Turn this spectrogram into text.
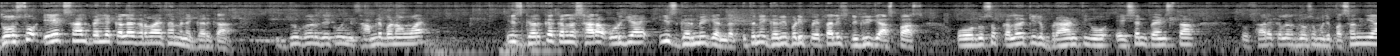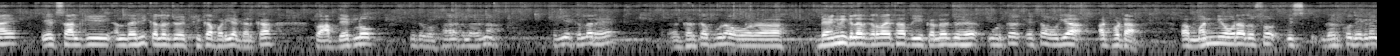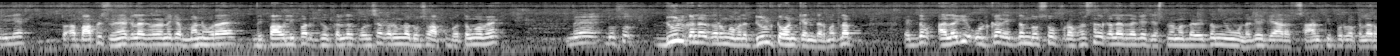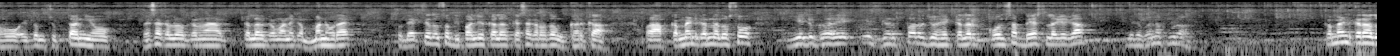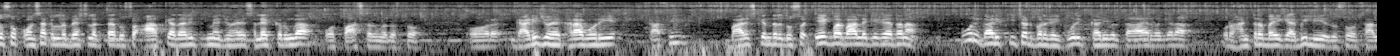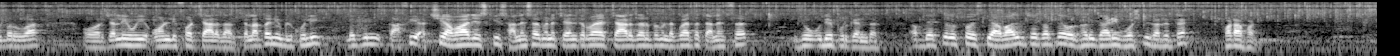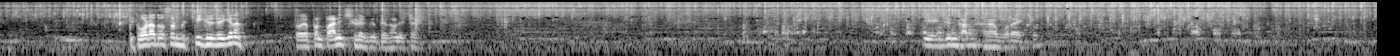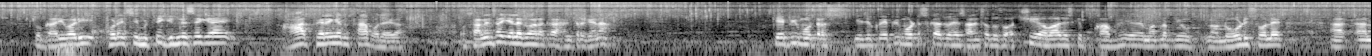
दोस्तों, एक साल पहले कलर करवाया था मैंने घर का। जो घर देखो, ये सामने बना हुआ है। इस घर का कलर सारा उड़ गया है, इस गर्मी के अंदर। इतनी गर्मी पड़ी 45 डिग्री के आसपास। और दोस्तों, कलर की जो ब्रांड थी वो एशियन पेंट्स था। तो सारे कलर दोस्तों, मुझे पसंद नहीं आए। एक साल के अंदर ही कलर जो है फीका बढ़िया घर का। तो आप देख लो, ये देखो, सारा कलर है ना। तो ये कलर है, घर का पूरा। और बैंगनी कलर करवाया था तो ये कलर जो है उड़कर ऐसा हो गया अटपटा। अब मन नहीं हो रहा दोस्तों इस घर को देखने के लिए। तो अब वापस नया कलर कराने का मन हो रहा है दीपावली पर। जो कलर कौन सा करूँगा दोस्तों आपको बताऊँगा मैं। मैं दोस्तों ड्यूल कलर करूँगा मतलब ड्यूल टोन के अंदर। मतलब एकदम अलग ही उठकर एकदम दोस्तों प्रोफेशनल कलर लगे, जिसमें मतलब एकदम यूँ लगे कि यार शांतिपूर्वक कलर हो, एकदम चुपता नहीं हो, वैसा कलर करना, कलर करवाने का मन हो रहा है। तो देखते हैं दोस्तों दीपावली का कलर कैसा करवाता हूँ घर का। और आप कमेंट करना दोस्तों, ये जो घर है, इस घर पर जो है कलर कौन सा बेस्ट लगेगा? ये देखो ना पूरा। कमेंट करना दोस्तों, कौन सा कलर बेस्ट लगता है? दोस्तों, आपके आधारित मैं जो है सेलेक्ट करूँगा और पास करूँगा दोस्तों। और गाड़ी जो है ख़राब हो रही है। काफ़ी बारिश के अंदर दोस्तों, एक बार बाहर लेके गया था ना, पूरी गाड़ी कीचड़ भर गई, पूरी गाड़ी में टायर वगैरह और हंटर बाइक अभी लिए दोस्तों, साल भर हुआ। और चली हुई ओनली फॉर चार हज़ार। चलाता नहीं बिल्कुल ही, लेकिन काफ़ी अच्छी आवाज़ है इसकी। साइलेंसर मैंने चेंज करवाया, चार हज़ार रुपये में लगवाया था साइलेंसर जो उदयपुर के अंदर। अब देखते हैं दोस्तों, इसकी आवाज़ भी चेक करते हैं और घड़ी गाड़ी वॉश भी कर देते हैं, फटाफट। थोड़ा दोस्तों मिट्टी गिर जाएगी ना तो अपन पानी छिड़क देते थोड़ी से। ये इंजन काफ़ी ख़राब हो रहा है एक तो। तो गाड़ी वाड़ी थोड़ी सी मिट्टी गिरने से क्या है, हाथ फेरेंगे तो साफ़ हो जाएगा। और साइलेंसर ये लगवा रखा है हंटर के ना। केपी मोटर्स ये जो केपी मोटर्स का जो है साइलेंसर दोस्तों, अच्छी आवाज़ इसकी काफ़ी मतलब जो लोडी सोल है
